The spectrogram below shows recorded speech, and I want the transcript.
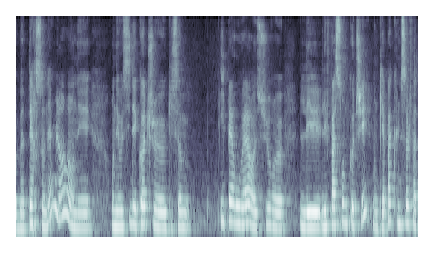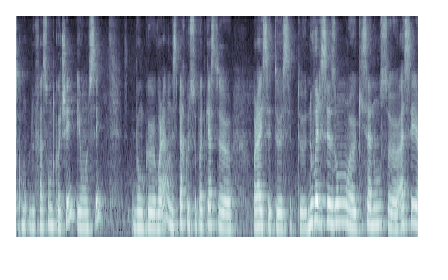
bah, personnel. Hein. On, est, on est aussi des coachs qui sommes hyper ouverts sur les, les, façons de coacher. Donc il n'y a pas qu'une seule façon de coacher, et on le sait. Donc euh, voilà, on espère que ce podcast euh, voilà, et cette, nouvelle saison euh, qui s'annonce assez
